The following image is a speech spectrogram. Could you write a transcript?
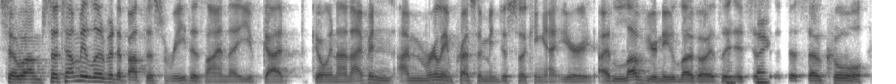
So, um, so tell me a little bit about this redesign that you've got going on. I've been, I'm really impressed. I mean, just looking at your, I love your new logo. It's, it's just, it's just so cool,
